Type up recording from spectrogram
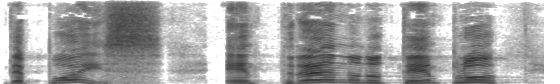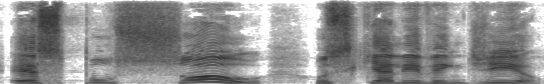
depois, entrando no templo, expulsou os que ali vendiam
